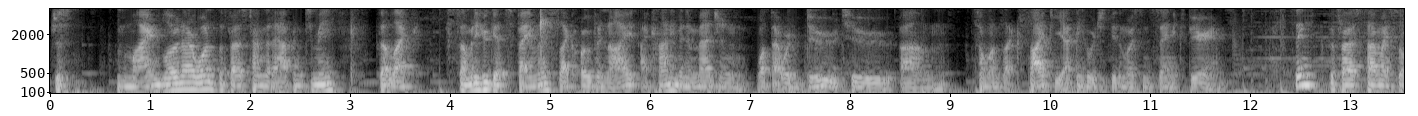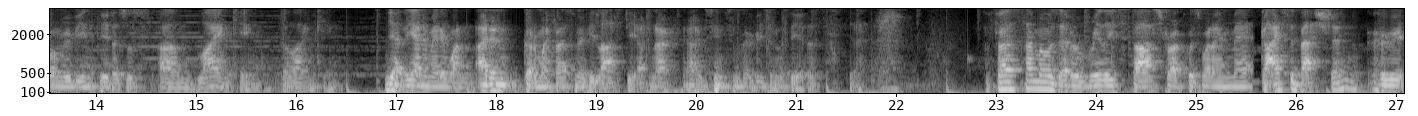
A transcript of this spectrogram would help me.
just mind blown i was the first time that it happened to me that like somebody who gets famous like overnight, I can't even imagine what that would do to um, someone's like psyche. I think it would just be the most insane experience. I think the first time I saw a movie in theaters was um, Lion King, The Lion King. Yeah, the animated one. I didn't go to my first movie last year. No, I've seen some movies in the theaters. Yeah. The first time I was ever really starstruck was when I met Guy Sebastian, who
